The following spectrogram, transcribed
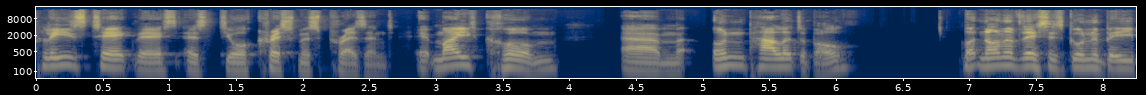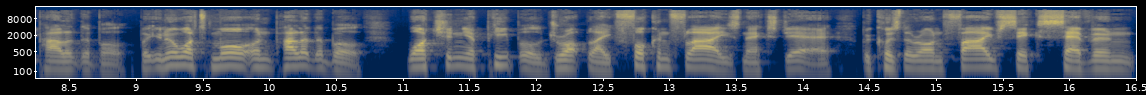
please take this as your Christmas present. It might come um, unpalatable, but none of this is going to be palatable. But you know what's more unpalatable? Watching your people drop like fucking flies next year because they're on five, six, seven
